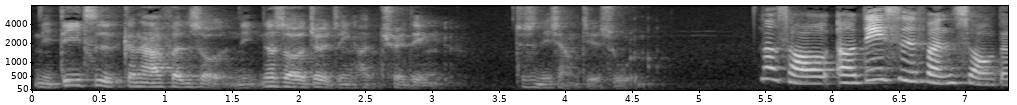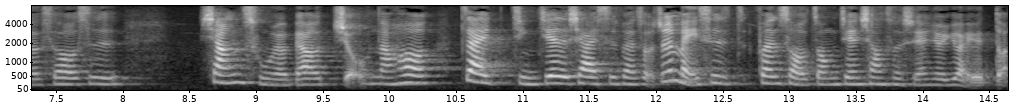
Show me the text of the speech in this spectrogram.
你第一次跟他分手，你那时候就已经很确定，就是你想结束了吗？那时候，呃，第一次分手的时候是相处了比较久，然后再紧接着下一次分手，就是每一次分手中间相处的时间就越来越短。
